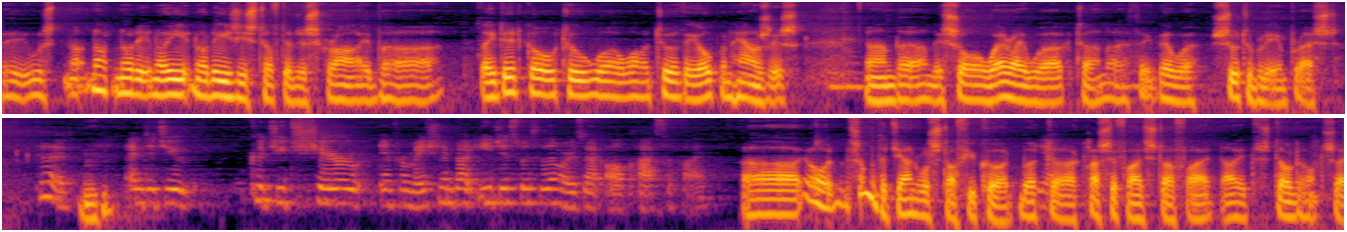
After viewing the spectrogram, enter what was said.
it was not not not, not, not easy stuff to describe. Uh, they did go to uh, one or two of the open houses, and, uh, and they saw where I worked, and I think they were suitably impressed. Good. And did you could you share information about Aegis with them, or is that all classified? Uh, oh, some of the general stuff you could, but Yeah. uh, classified stuff I, I still don't say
